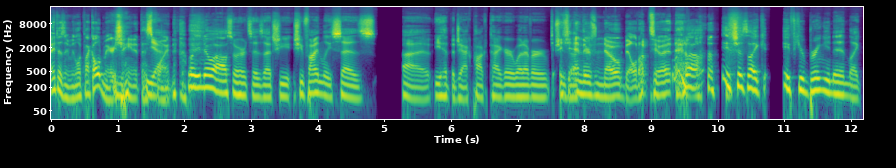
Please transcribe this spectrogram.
it doesn't even look like old Mary Jane at this Yeah. point. Well, you know what also hurts is that she she finally says, uh, "You hit the jackpot tiger" or whatever. And there's no build up to it. well, it's just like if you're bringing in like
